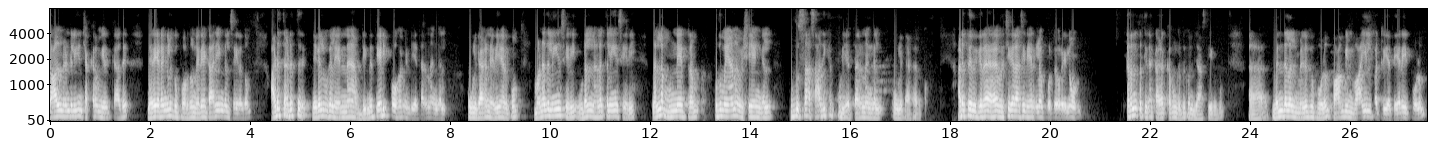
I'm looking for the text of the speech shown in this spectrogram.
கால் ரெண்டுலேயும் சக்கரம் இருக்காது. நிறைய இடங்களுக்கு போறதும் நிறைய காரியங்கள் செய்யறதும் அடுத்தடுத்து நிகழ்வுகள் என்ன அப்படின்னு தேடி போக வேண்டிய தருணங்கள் உங்களுக்காக நிறைய இருக்கும். மனதிலையும் சரி உடல் நலத்திலையும் சரி நல்ல முன்னேற்றம் புதுமையான விஷயங்கள் புதுசா சாதிக்கக்கூடிய தருணங்கள் உங்களுக்காக இருக்கும். அடுத்து இருக்கிற விருச்சிகராசி நேர்களை பொறுத்தவரையிலும் கடன் பற்றின கழக்கம்ங்கிறது கொஞ்சம் ஜாஸ்தி இருக்கும். ஆஹ் வெந்தளல் மெழுகு போலும் பாம்பின் வாயில் பற்றிய தேரை போலும்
